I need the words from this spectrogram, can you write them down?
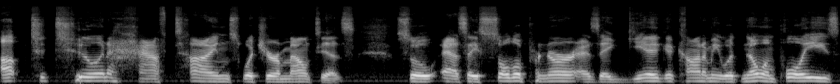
up to two and a half times what your amount is. So, as a solopreneur, as a gig economy with no employees,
